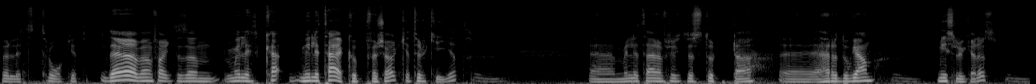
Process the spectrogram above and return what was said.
Väldigt tråkigt. Det är även faktiskt en milita- militärkuppförsök i Turkiet. Mm. Eh, militären försökte störta eh, Erdogan. Mm. Misslyckades. Mm.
